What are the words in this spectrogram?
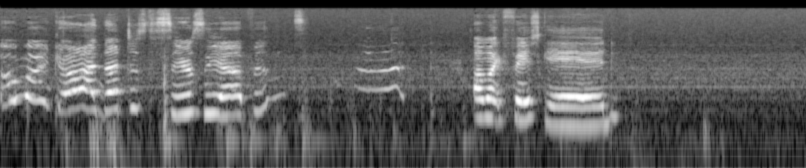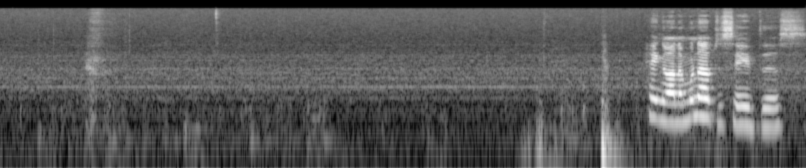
oh my god, that just happened. I'm like face scared. Hang on, I'm gonna have to save this.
